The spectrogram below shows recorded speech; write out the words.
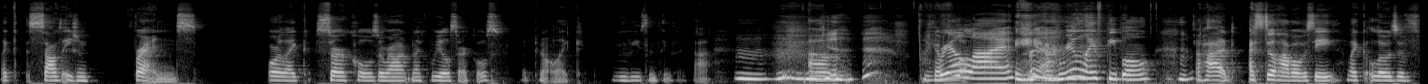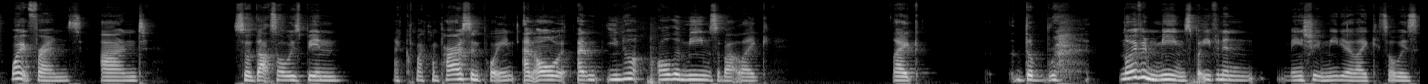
like South Asian friends or like circles around like real circles like not like movies and things like that um like Real lo- life. yeah, real life people. I've had, I still have obviously like loads of white friends, and so that's always been like my comparison point, and all, and you know, all the memes about like, like the, not even memes, but even in mainstream media, like it's always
